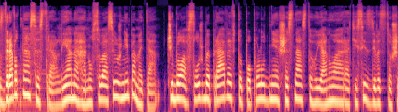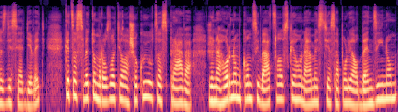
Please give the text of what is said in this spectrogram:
Zdravotná sestra Liana Hanusová si už nepamätá, či bola v službe práve v to popoludne 16. januára 1969, keď sa svetom rozletela šokujúca správa, že na hornom konci Václavského námestia sa polial benzínom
